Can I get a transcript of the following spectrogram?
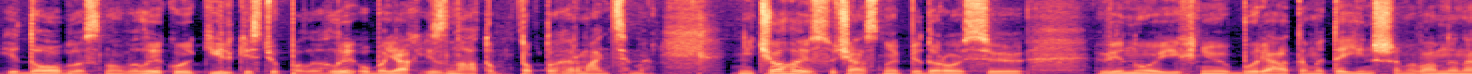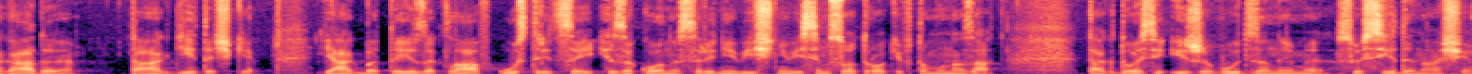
і доблесно великою кількістю полегли у боях із НАТО, тобто германцями. Нічого із сучасною Підоросією, війною їхньою бурятами та іншими вам не нагадує? Так, діточки, як би ти заклав устрій цей і закони середньовічні 800 років тому назад, так досі і живуть за ними сусіди наші.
